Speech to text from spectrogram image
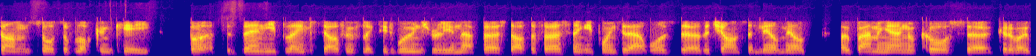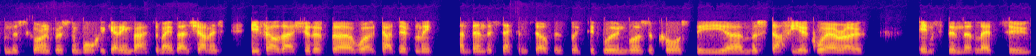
some sort of lock and key. But then he blamed self-inflicted wounds really in that first half. The first thing he pointed out was uh, the chance at nil-nil. Aubameyang, of course, uh, could have opened the scoring for us, and Walker getting back to make that challenge. He felt that should have uh, worked out differently. And then the second self-inflicted wound was, of course, the uh, Mustafi Aguero incident that led to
